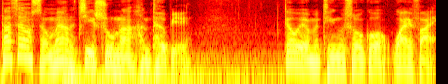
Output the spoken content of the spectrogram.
它是用什么样的技术呢？很特别，各位有没有听说过 WiFi？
